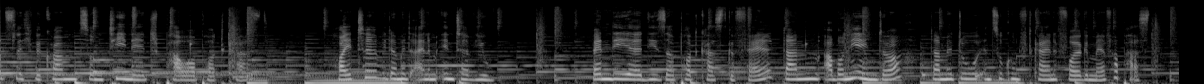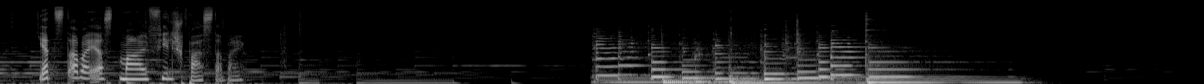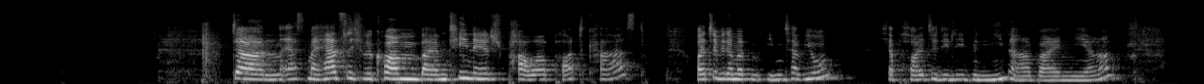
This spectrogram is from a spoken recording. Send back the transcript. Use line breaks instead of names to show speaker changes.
Herzlich willkommen zum Teenage Power Podcast. Heute wieder mit einem Interview. Wenn dir dieser Podcast gefällt, dann abonniere ihn doch, damit du in Zukunft keine Folge mehr verpasst. Jetzt aber erstmal viel Spaß dabei. Dann erstmal herzlich willkommen beim Teenage Power Podcast. Heute wieder mit einem Interview. Ich habe heute die liebe Nina bei mir.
